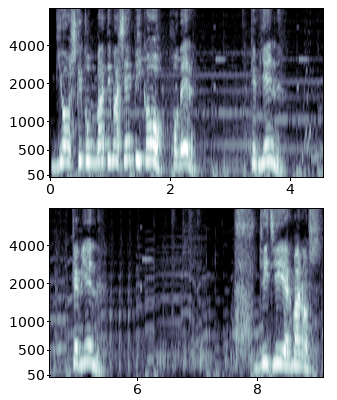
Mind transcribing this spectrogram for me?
¡Dios, qué combate más épico! ¡Joder! ¡Qué bien! ¡Qué bien! GG, hermanos.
